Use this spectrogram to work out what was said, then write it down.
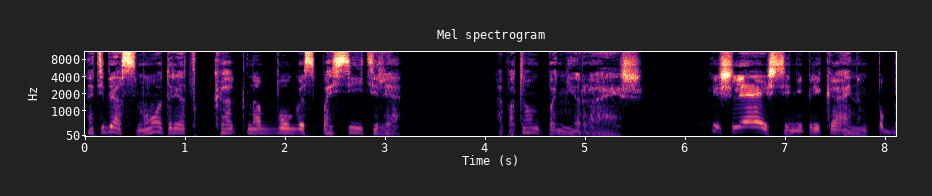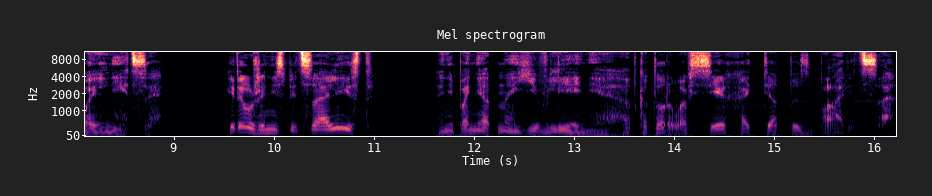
На тебя смотрят, как на Бога-спасителя, а потом помираешь и шляешься неприкаянным по больнице. И ты уже не специалист, непонятное явление, от которого все хотят избавиться.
